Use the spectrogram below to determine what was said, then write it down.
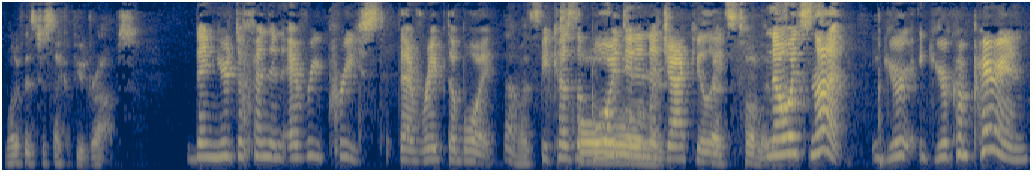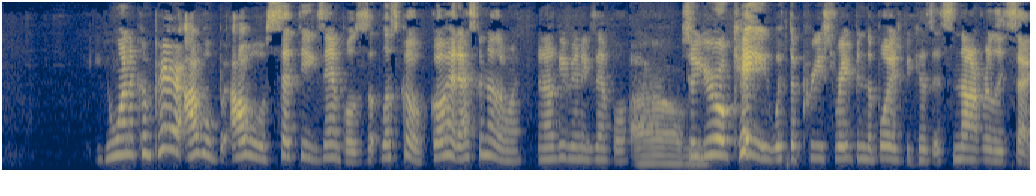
What if it's just like a few drops? Then you're defending every priest that raped a boy No, because the boy didn't ejaculate. That's totally No, it's not. You're you're comparing. You want to compare? I will. I will set the examples. Let's go. Go ahead. Ask another one, and I'll give you an example. Um, So you're okay with the priest raping the boys because it's not really sex.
